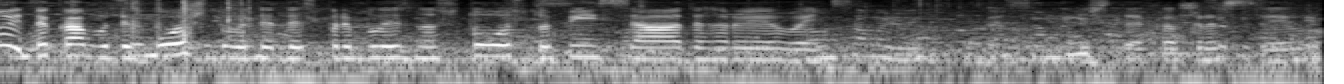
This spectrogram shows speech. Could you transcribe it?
Ну і така буде коштувати десь приблизно 100-150 гривень. Бачите, яка красива.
